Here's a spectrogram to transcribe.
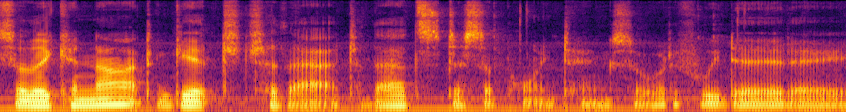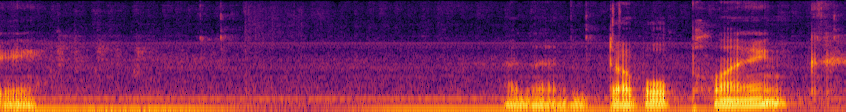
So they cannot get to that. That's disappointing. So what if we did a... And then double plank.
